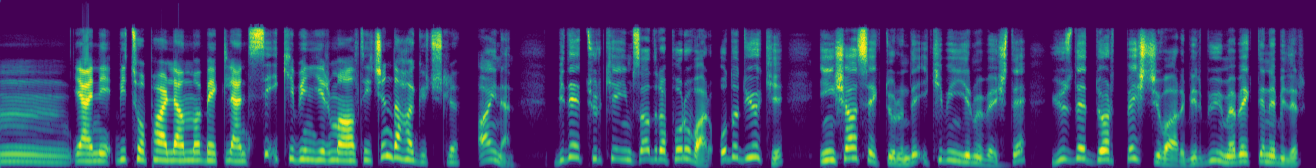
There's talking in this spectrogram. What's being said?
Hmm, yani bir toparlanma beklentisi 2026 için daha güçlü. Aynen. Bir de Türkiye İmza raporu var. O da diyor ki inşaat sektöründe 2025'te %4-5 civarı bir büyüme beklenebilir.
